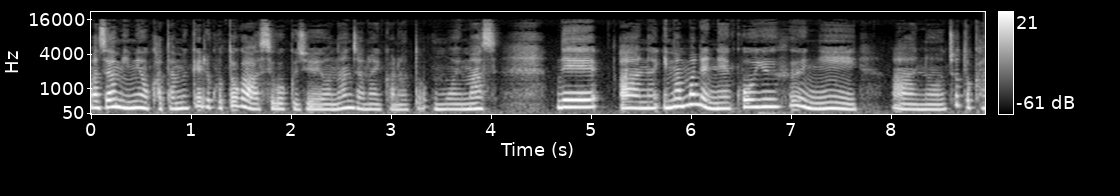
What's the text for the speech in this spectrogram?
まずは耳を傾けることがすごく重要なんじゃないかなと思います。で、あの、今までね、こういうふうに、あの、ちょっと考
